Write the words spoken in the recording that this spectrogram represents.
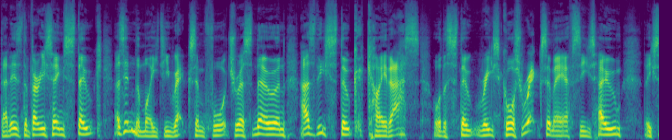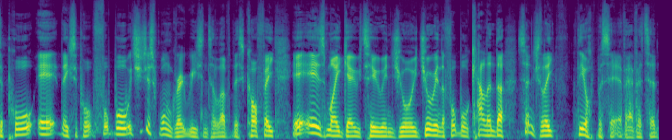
that is the very same Stok as in the mighty Wrexham fortress known as the Stok Cae Ras or the Stok Racecourse, Wrexham AFC's home. They support it, they support football, which is just one great reason to love this coffee. It is my go to enjoy during the football calendar, essentially the opposite of Everton.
